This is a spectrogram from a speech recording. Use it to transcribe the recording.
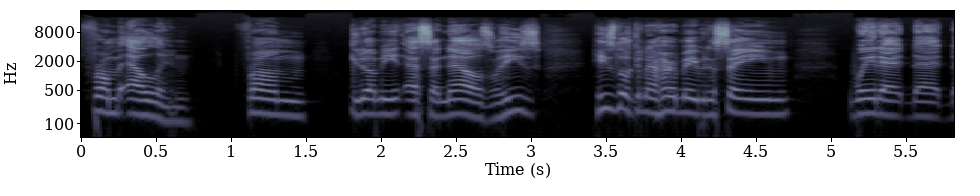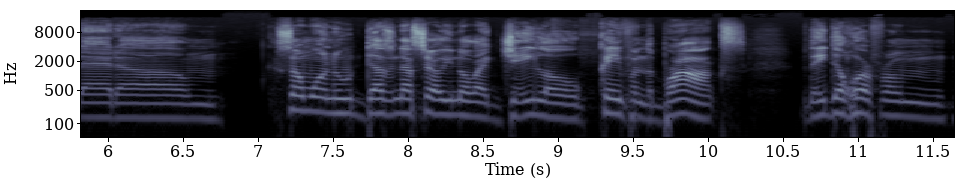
from Ellen, from you know what I mean, SNL. So he's he's looking at her maybe the same way that that that um someone who doesn't necessarily know like J Lo came from the Bronx, they know her from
